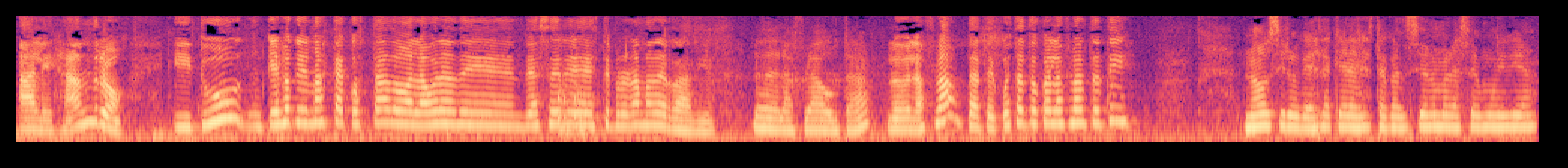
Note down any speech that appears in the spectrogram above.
Alejandro. ¿Y tú qué es lo que más te ha costado a la hora de, de hacer este programa de radio? Lo de la flauta. Lo de la flauta. ¿Te cuesta tocar la flauta a ti? No, sino que es la que era esta canción no me la sé muy bien.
